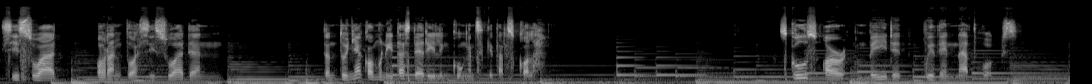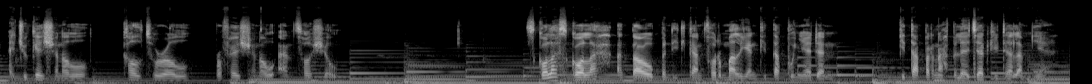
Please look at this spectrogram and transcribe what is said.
siswa, orang tua siswa, dan tentunya komunitas dari lingkungan sekitar sekolah. Schools are embedded within networks, educational, cultural, professional, and social. Sekolah-sekolah atau pendidikan formal yang kita punya dan kita pernah belajar di dalamnya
